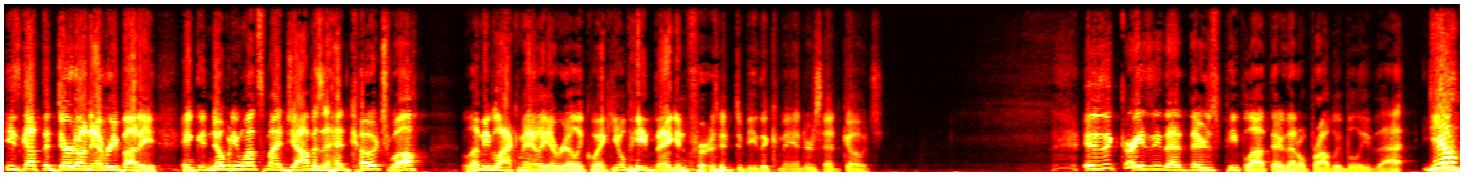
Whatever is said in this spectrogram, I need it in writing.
He's got the dirt on everybody, and nobody wants my job as a head coach. Well, let me blackmail you really quick. You'll be begging for to be the Commanders' head coach. Is it crazy that there's people out there that'll probably believe that? Yeah,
